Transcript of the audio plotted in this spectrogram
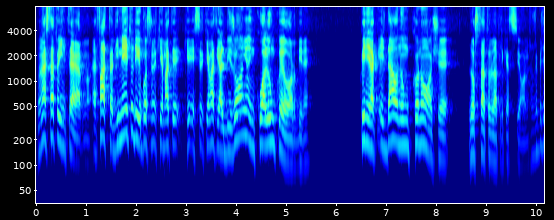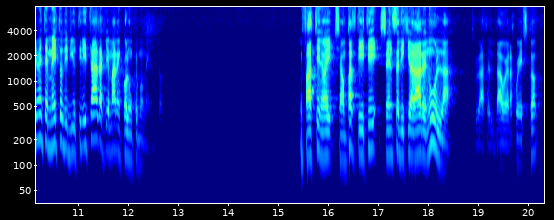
non ha stato interno, è fatta di metodi che possono chiamati, essere chiamati al bisogno in qualunque ordine. Quindi la, il DAO non conosce lo stato dell'applicazione, sono semplicemente metodi di utilità da chiamare in qualunque momento. Infatti noi siamo partiti senza dichiarare nulla, scusate il DAO era questo,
